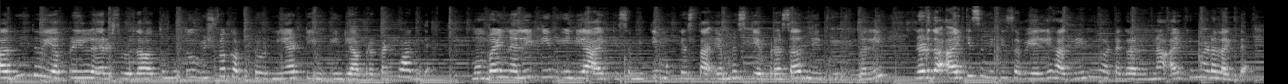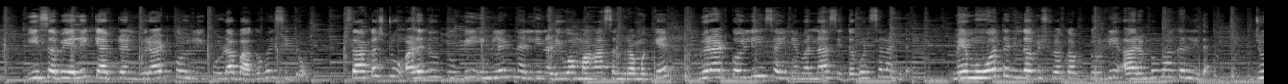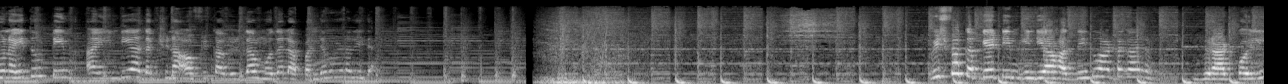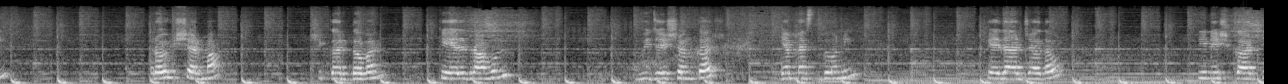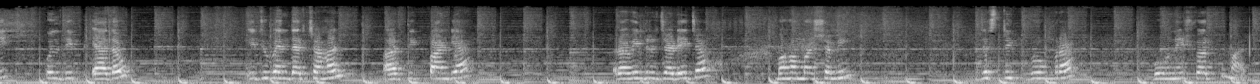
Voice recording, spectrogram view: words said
ಹದಿನೈದು ಏಪ್ರಿಲ್ ಎರಡ್ ಸಾವಿರದ ಹತ್ತೊಂಬತ್ತು ವಿಶ್ವಕಪ್ ಟೂರ್ನಿಯ ಟೀಂ ಇಂಡಿಯಾ ಪ್ರಕಟವಾಗಿದೆ. ಮುಂಬೈನಲ್ಲಿ ಟೀಂ ಇಂಡಿಯಾ ಆಯ್ಕೆ ಸಮಿತಿ ಮುಖ್ಯಸ್ಥ ಎಂಎಸ್ಕೆ ಪ್ರಸಾದ್ ನೇತೃತ್ವದಲ್ಲಿ ನಡೆದ ಆಯ್ಕೆ ಸಮಿತಿ ಸಭೆಯಲ್ಲಿ ಹದಿನೈದು ಆಟಗಾರರನ್ನ ಆಯ್ಕೆ ಮಾಡಲಾಗಿದೆ. ಈ ಸಭೆಯಲ್ಲಿ ಕ್ಯಾಪ್ಟನ್ ವಿರಾಟ್ ಕೊಹ್ಲಿ ಕೂಡ ಭಾಗವಹಿಸಿದ್ರು. ಸಾಕಷ್ಟು ಅಳೆದು ತೂಗಿ ಇಂಗ್ಲೆಂಡ್ನಲ್ಲಿ ನಡೆಯುವ ಮಹಾಸಂಗ್ರಾಮಕ್ಕೆ ವಿರಾಟ್ ಕೊಹ್ಲಿ ಸೈನ್ಯವನ್ನ ಸಿದ್ಧಗೊಳಿಸಲಾಗಿದೆ. ಮೇ ಮೂವತ್ತರಿಂದ ವಿಶ್ವಕಪ್ ಟೂರ್ನಿ ಆರಂಭವಾಗಲಿದೆ. ಜೂನ್ ಐದು ಟೀಂ ಇಂಡಿಯಾ ದಕ್ಷಿಣ ಆಫ್ರಿಕಾ ವಿರುದ್ಧ ಮೊದಲ ಪಂದ್ಯವಾಡಲಿದೆ. ವಿಶ್ವಕಪ್ಗೆ ಟೀಂ ಇಂಡಿಯಾ ಹದಿನೈದು ಆಟಗಾರರು ವಿರಾಟ್ ಕೊಹ್ಲಿ ರೋಹಿತ್ ಶರ್ಮಾ ಶಿಖರ್ ಧವನ್ ಕೆಎಲ್ ರಾಹುಲ್ ವಿಜಯ್ ಶಂಕರ್ ಎಂಎಸ್ ಧೋನಿ ಕೇದಾರ್ ಜಾಧವ್ ದಿನೇಶ್ ಕಾರ್ತಿಕ್ ಕುಲ್ದೀಪ್ ಯಾದವ್ ಯಜುವೇಂದರ್ ಚಹಲ್ ಹಾರ್ದಿಕ್ ಪಾಂಡ್ಯ ರವೀಂದ್ರ ಜಡೇಜಾ ಮೊಹಮ್ಮದ್ ಶಮಿ ಜಸ್ಟಿಕ್ ಬುಮ್ರಾ ಭುವನೇಶ್ವರ್ ಕುಮಾರ್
